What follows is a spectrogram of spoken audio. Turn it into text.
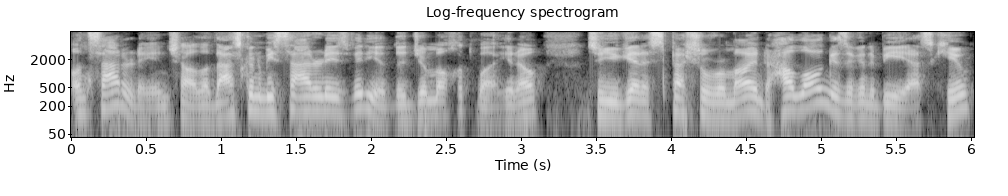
on Saturday, inshallah. That's going to be Saturday's video, the Jummah khutbah, you know? So you get a special reminder. How long is it going to be, SQ?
